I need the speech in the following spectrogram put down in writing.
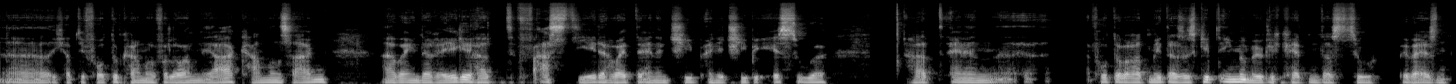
äh, ich habe die Fotokamera verloren. Ja, kann man sagen. Aber in der Regel hat fast jeder heute einen Chip, eine GPS-Uhr, hat einen äh, Fotoapparat mit. Also es gibt immer Möglichkeiten, das zu beweisen.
